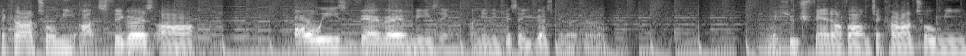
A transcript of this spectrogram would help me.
Takara Tomy arts figures are always very very amazing. I mean in case that you guys do not know. I'm a huge fan of um Takara Tomy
